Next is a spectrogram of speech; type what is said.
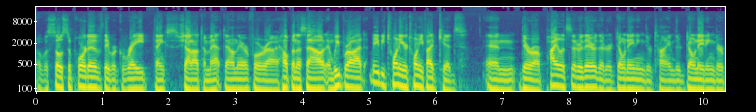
was so supportive; they were great. Thanks, shout out to Matt down there for uh, helping us out. And we brought maybe twenty or twenty five kids and there are pilots that are there that are donating their time, they're donating their,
